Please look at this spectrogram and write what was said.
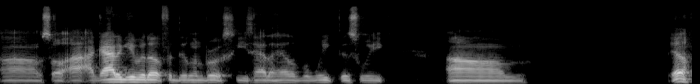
Um, so I, I got to give it up for Dillon Brooks. He's had a hell of a week this week. Um, yeah,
